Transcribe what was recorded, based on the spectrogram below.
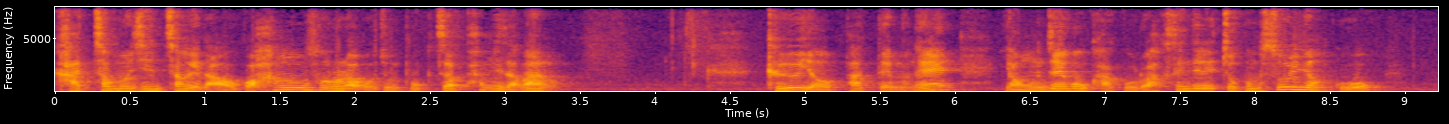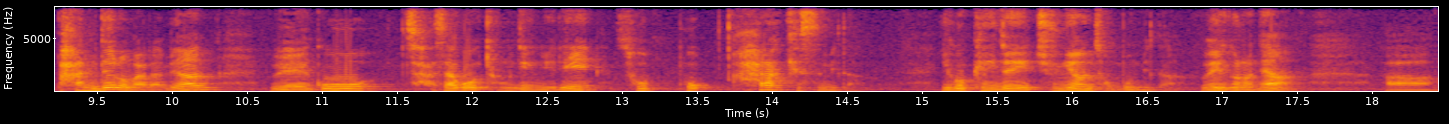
가처분 신청이 나오고 항소를 하고 좀 복잡합니다만 그 여파 때문에 영재고 과고로 학생들이 조금 쏠렸고 반대로 말하면 외고 자사고 경쟁률이 소폭 하락했습니다. 이거 굉장히 중요한 정보입니다. 왜 그러냐? 아,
